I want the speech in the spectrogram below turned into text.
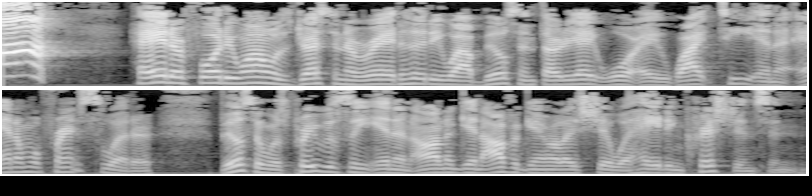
Hader, 41, was dressed in a red hoodie while Bilson, 38, wore a white tee and an animal print sweater. Bilson was previously in an on-again, off-again relationship with Hayden Christensen.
